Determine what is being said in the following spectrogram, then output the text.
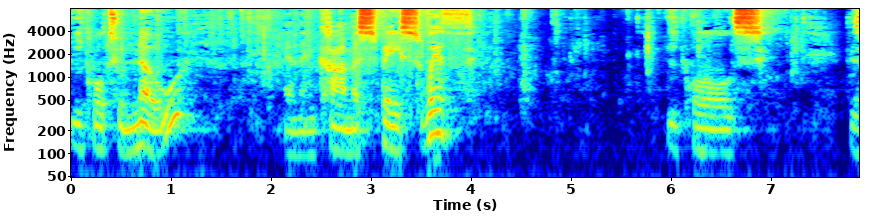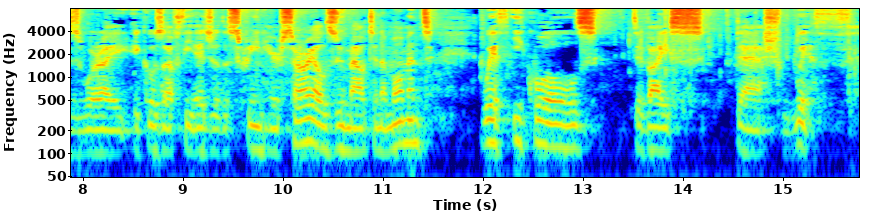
equal to no. And then comma space width equals this is where I it goes off the edge of the screen here. Sorry, I'll zoom out in a moment. Width equals device dash width.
